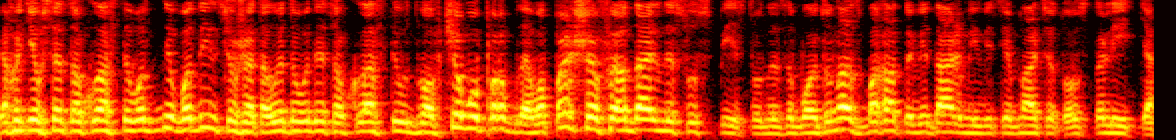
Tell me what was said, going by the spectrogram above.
Я хотів все це вкласти в один, сюжет, але доведеться вкласти в два. В чому проблема? Перше, феодальне суспільство. Не забудьте. У нас багато від армії 18 століття.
